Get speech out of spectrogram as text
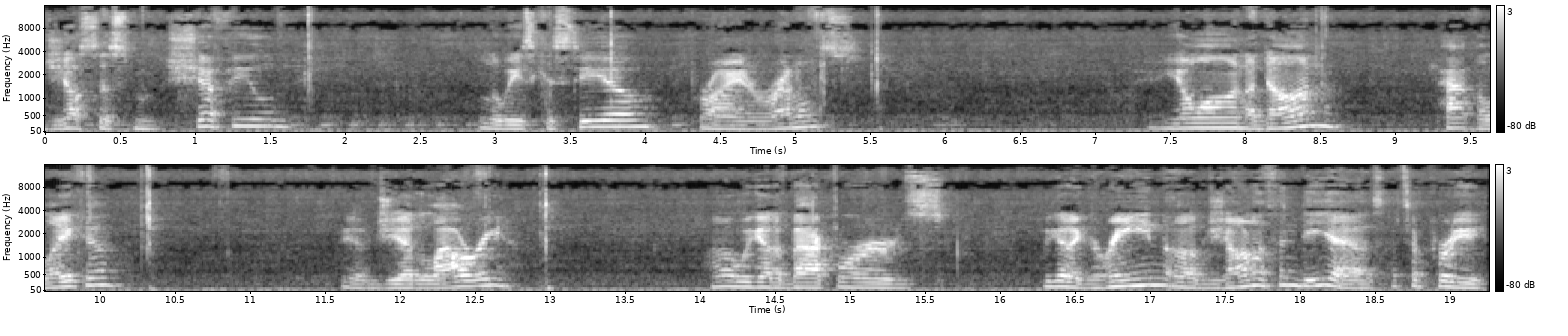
Justus Sheffield, Luis Castillo, Bryan Reynolds, Joan Adon, Pat Valaika, We have Jed Lowrie. Oh, we got a backwards. We got a green of Jonathan Diaz. That's a pretty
